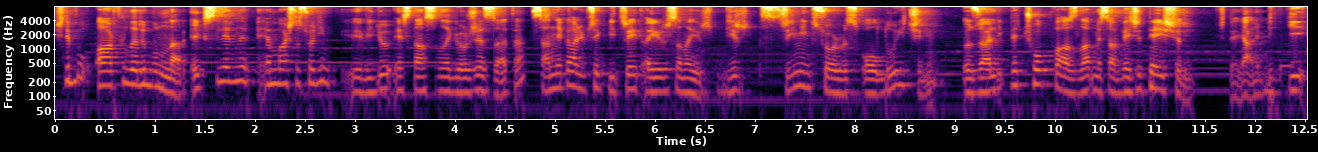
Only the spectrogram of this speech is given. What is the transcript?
İşte bu artıları bunlar. Eksilerini en başta söyleyeyim. E, video esnasında göreceğiz zaten. Sen ne kadar yüksek bitrate ayırırsan ayır. Bir streaming service olduğu için özellikle çok fazla mesela vegetation işte yani bitki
